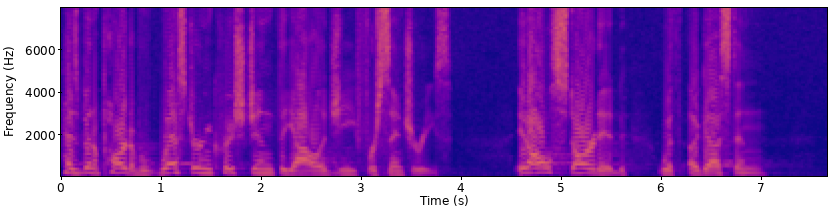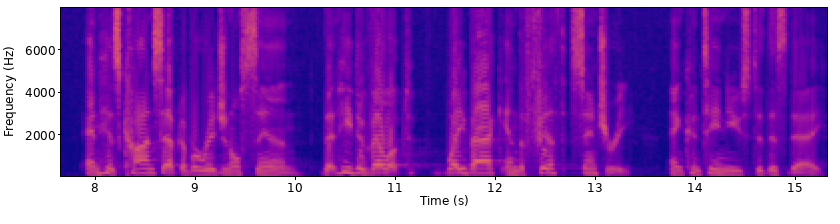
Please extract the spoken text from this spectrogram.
has been a part of Western Christian theology for centuries. It all started with Augustine and his concept of original sin that he developed way back in the fifth century and continues to this day.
